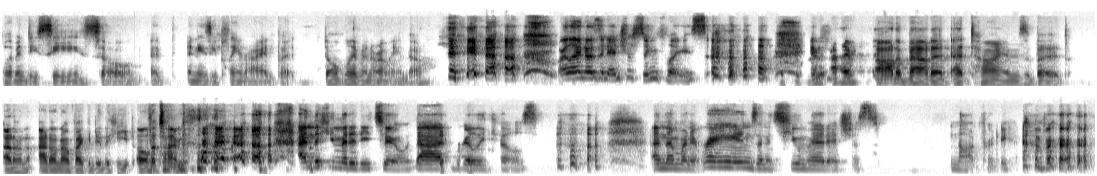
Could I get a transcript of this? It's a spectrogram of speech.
live in DC. So a, an easy plane ride, but don't live in Orlando. yeah. Orlando's an interesting place. I've thought about it at times, but I don't I don't know if I could do the heat all the time and the humidity too. That really kills. and then when it rains and it's humid, it's just not pretty ever.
